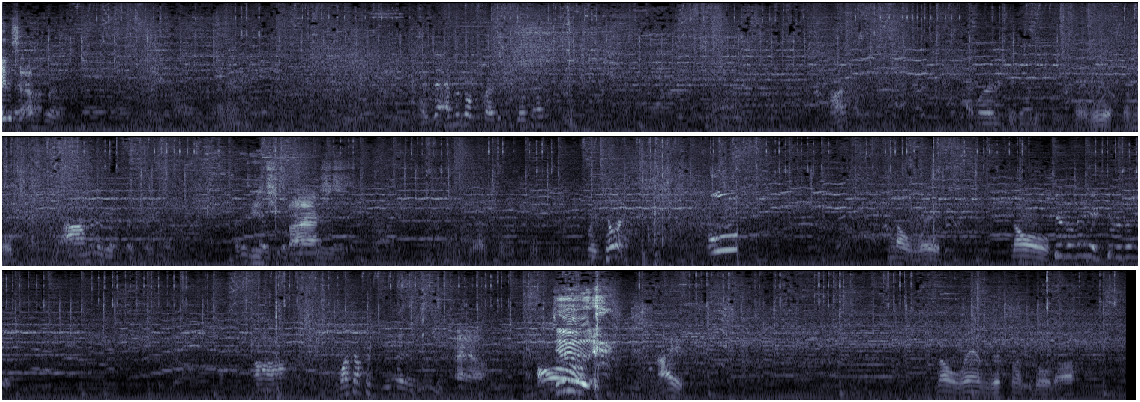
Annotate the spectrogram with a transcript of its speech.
Play this out. Has that ever go private skill test? Huh? Where is it down? Wait, we were from. Ah, I'm gonna go play private. I think Dude, play she skill flashed. test is- Yeah, I'm. Wait, kill it! No way. No. Kill the video, kill the video! Uh, watch out for Gina and me. I know. Oh, Dude! Nice. No, Lamb just wants to gold off.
